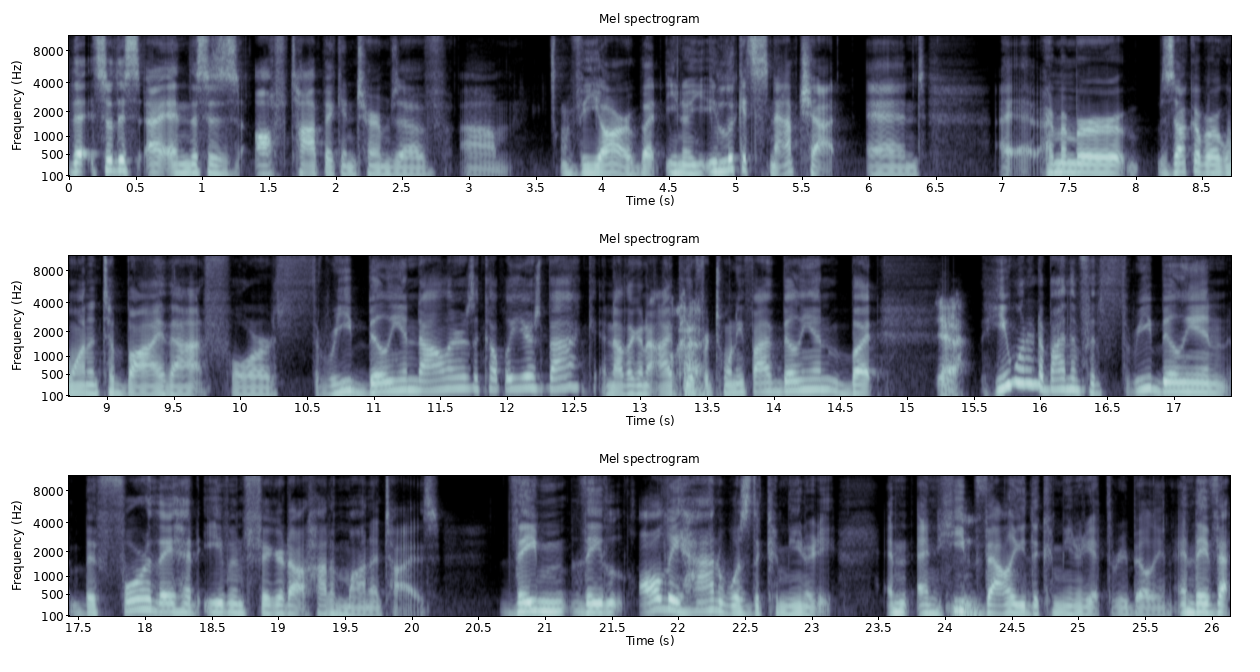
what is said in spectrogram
th- so this uh, and this is off topic in terms of um, VR, but you know you look at Snapchat and. I, I remember Zuckerberg wanted to buy that for three billion dollars a couple of years back, and now they're going to IPO Okay. for twenty five billion. But Yeah, he wanted to buy them for three billion before they had even figured out how to monetize. They they all they had was the community, and and he hmm. valued the community at three billion, and they va-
